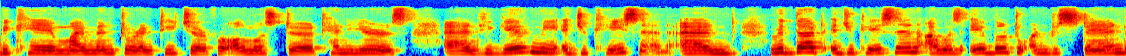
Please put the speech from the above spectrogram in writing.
became my mentor and teacher for almost uh, 10 years. And he gave me education. And with that education, I was able to understand,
